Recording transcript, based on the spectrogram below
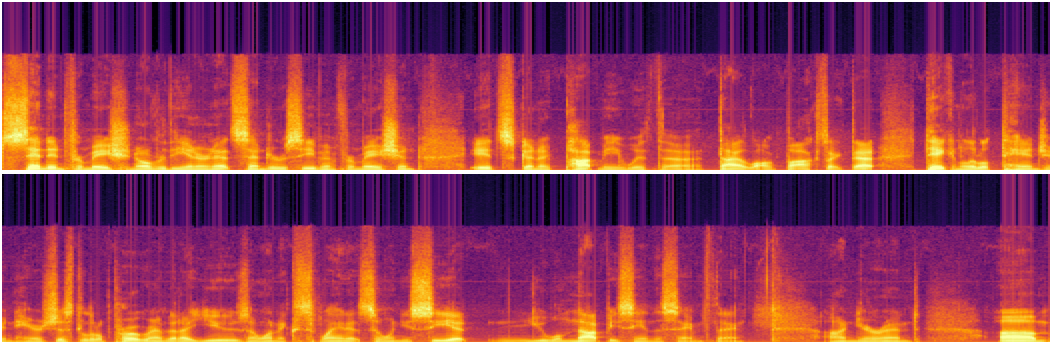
send information over the internet, send or receive information, it's going to pop me with a dialog box like that. Taking a little tangent here, it's just a little program that I use. I want to explain it so when you see it, you will not be seeing the same thing on your end. Um,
